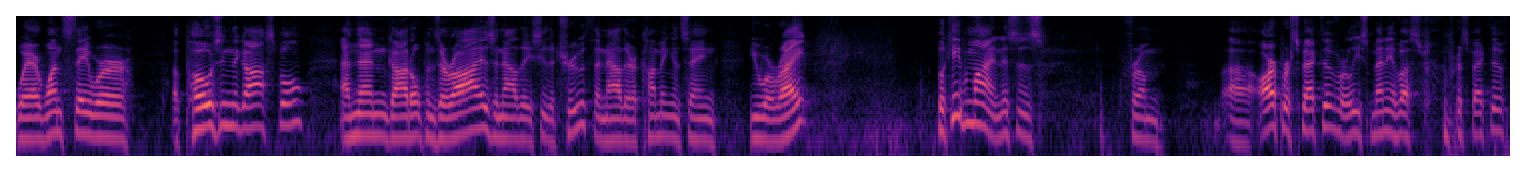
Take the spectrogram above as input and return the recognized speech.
Where once they were opposing the gospel, and then God opens their eyes, and now they see the truth, and now they're coming and saying, You were right. But keep in mind, this is from uh, our perspective, or at least many of us' perspective,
